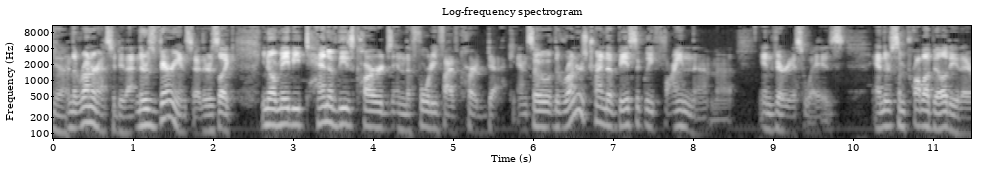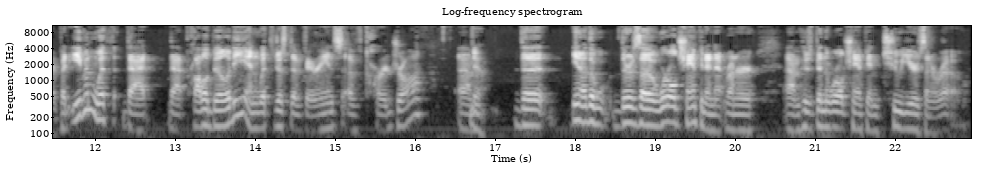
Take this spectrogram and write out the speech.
yeah, and the runner has to do that. And there's variance there. There's like, you know, maybe 10 of these cards in the 45 card deck. And so the runner's trying to basically find them uh, in various ways. And there's some probability there. But even with that, that probability and with just the variance of card draw, um, Yeah. the, you know, the, there's a world champion in Netrunner um, who's been the world champion two years in a row.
